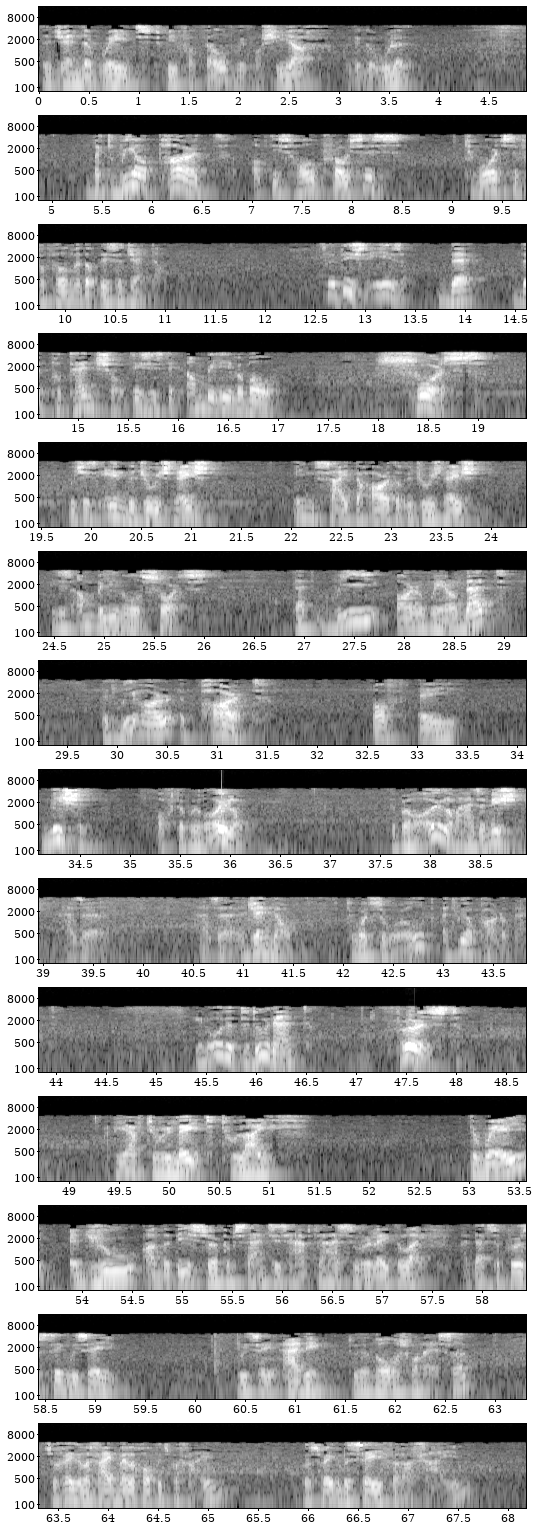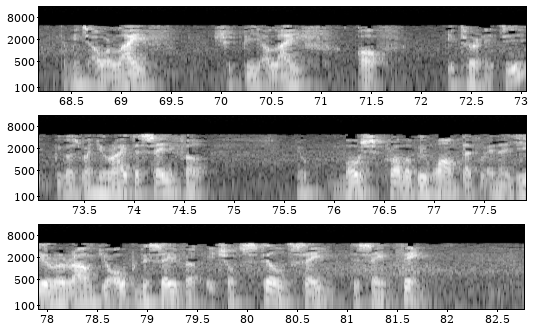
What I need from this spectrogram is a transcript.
The agenda waits to be fulfilled with Moshiach, with the Geula. But we are part of this whole process towards the fulfillment of this agenda. So this is the, the potential, this is the unbelievable source which is in the Jewish nation inside the heart of the Jewish nation. It is unbelievable source that we are aware of that, that we are a part of a mission of the Borei The Borei has a mission, has a has an agenda towards the world, and we are part of that. In order to do that, first we have to relate to life the way a Jew under these circumstances have to, has to relate to life. And that's the first thing we say. We say adding to the normal Shmona Esra. So Gede L'chaim Melech Hofetz B'chaim. Because Veda B'sefer Achaim. That means our life should be a life of eternity. Because when you write a Sefer, you most probably want that in a year around you open the Sefer, it should still say the same thing.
